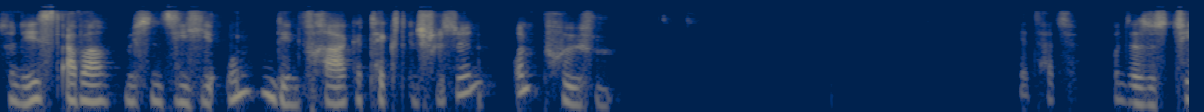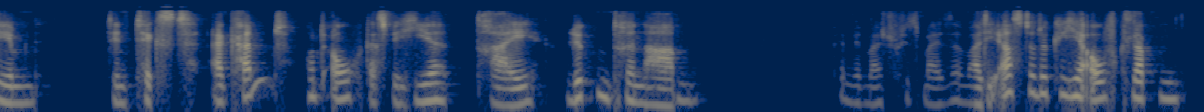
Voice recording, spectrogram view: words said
Zunächst aber müssen Sie hier unten den Fragetext entschlüsseln und prüfen. Jetzt hat unser System den Text erkannt und auch, dass wir hier drei Lücken drin haben. Wenn wir beispielsweise mal die erste Lücke hier aufklappen,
